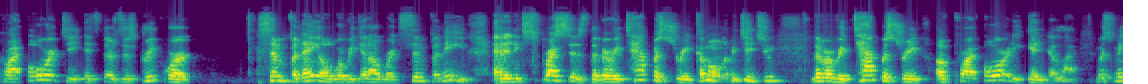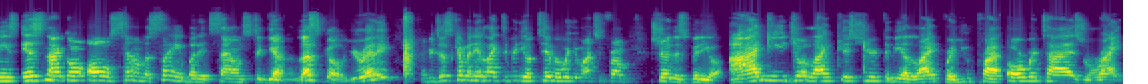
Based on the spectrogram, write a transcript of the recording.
Priority is there's this Greek word symphoneo, where we get our word symphony, and it expresses the very tapestry. Come on, let me teach you the very tapestry of priority in your life, which means it's not going to all sound the same, but it sounds together. Let's go. You ready? If you're just coming in, like the video, tell me where you're watching from, share this video. I need your life this year to be a life where you prioritize right.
